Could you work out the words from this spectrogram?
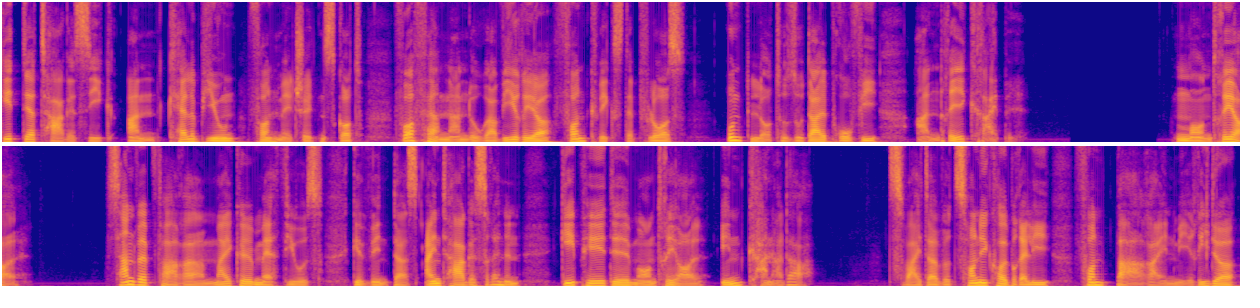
geht der Tagessieg an Caleb Youn von Mitchelton Scott vor Fernando Gaviria von Quickstep Floors und Lotto Sudal Profi André Greipel. Montreal Sunweb-Fahrer Michael Matthews gewinnt das Eintagesrennen GP de Montreal in Kanada. Zweiter wird Sonny Colbrelli von Bahrain Merida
